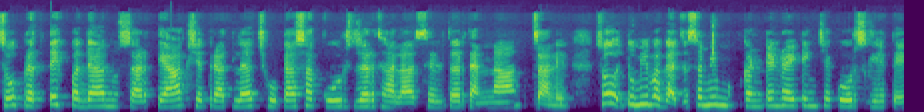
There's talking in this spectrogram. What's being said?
सो प्रत्येक पदानुसार त्या क्षेत्रातला छोटासा कोर्स जर झाला असेल तर त्यांना चालेल. सो तुम्ही बघा जसं मी कंटेंट रायटिंगचे कोर्स घेते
